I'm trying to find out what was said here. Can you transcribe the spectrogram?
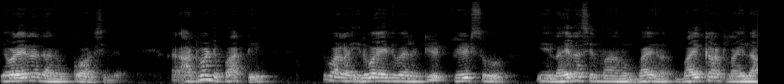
ఎవరైనా దాన్ని ఒప్పుకోవాల్సిందే. కానీ అటువంటి పార్టీ ఇవాళ ఇరవై ఐదు వేల ట్వీట్ ట్వీట్స్ ఈ లైలా సినిమాను బై బైకాట్ లైలా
